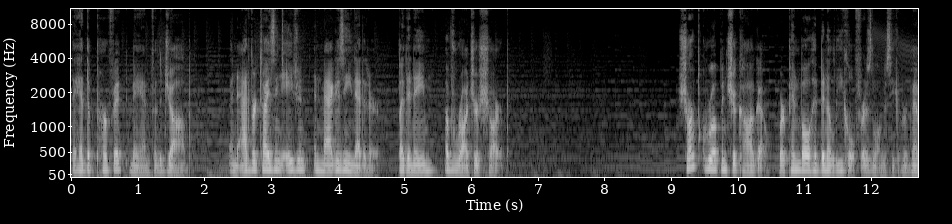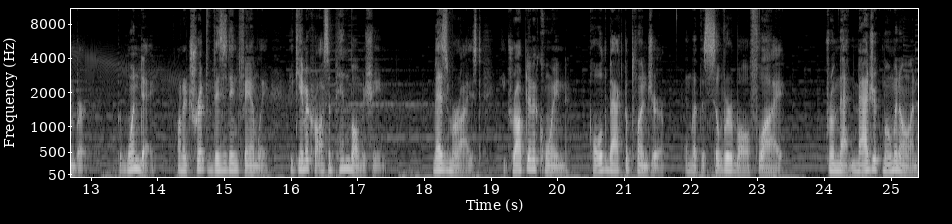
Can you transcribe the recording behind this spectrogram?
They had the perfect man for the job an advertising agent and magazine editor by the name of Roger Sharpe. Sharpe grew up in Chicago, where pinball had been illegal for as long as he could remember. But one day, on a trip visiting family, he came across a pinball machine. Mesmerized, he dropped in a coin, pulled back the plunger, and let the silver ball fly. From that magic moment on,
